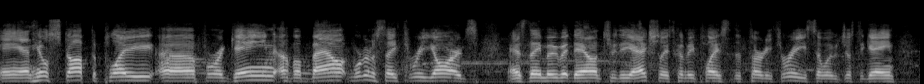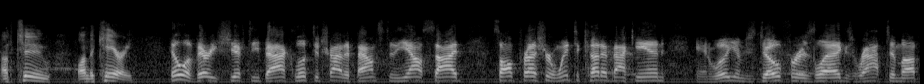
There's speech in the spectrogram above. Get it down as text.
And he'll stop the play uh, for a gain of about, we're going to say three yards as they move it down to the, actually, it's going to be placed at the 33. So it was just a gain of two on the carry. Hill, a very shifty back, looked to try to bounce to the outside, saw pressure, went to cut it back in, and Williams dove for his legs, wrapped him up,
